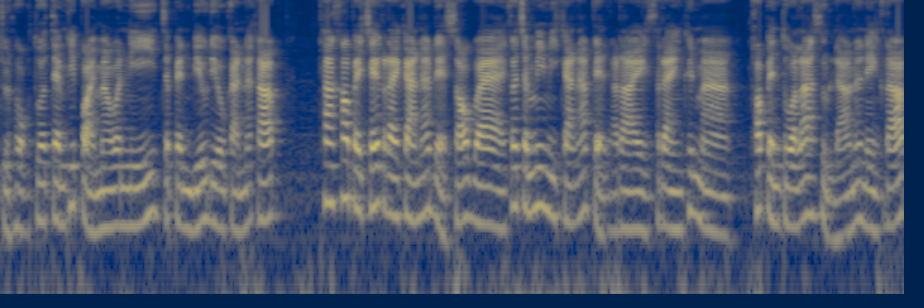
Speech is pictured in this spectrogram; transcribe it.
14.6 ตัวเต็มที่ปล่อยมาวันนี้จะเป็นบิลดเดียวกันนะครับ ถ้าเข้าไปเช็ครายการอัปเดตซอฟต์แวร์ก็จะไม่มีการอัปเดตอะไรแสดงขึ้นมา เพราะเป็นตัวล่าสุดแล้วนั่นเองครับ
